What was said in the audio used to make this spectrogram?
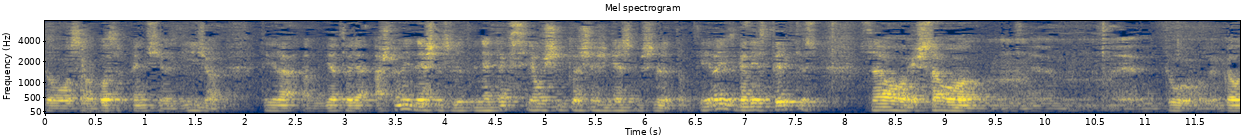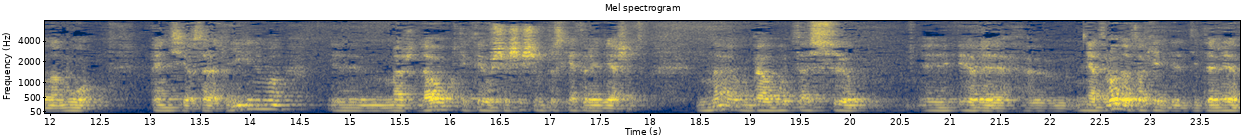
kovos algos ir pensijos dydžio, tai yra vietoje 80 litų neteks jau 160 litų. Tai yra jis galės pirktis savo, iš savo tų gaunamų pensijos ar atlyginimų maždaug tik tai už 640. Na, galbūt tas ir e, netrodo tokie dideli e,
